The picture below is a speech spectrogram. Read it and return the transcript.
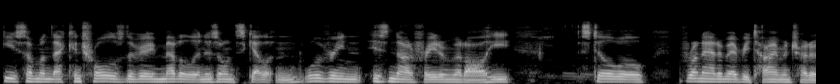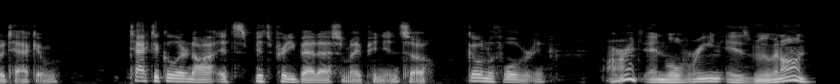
he's someone that controls the very metal in his own skeleton. Wolverine is not afraid of him at all. He still will run at him every time and try to attack him. Tactical or not, it's it's pretty badass in my opinion. So going with Wolverine. All right, and Wolverine is moving on.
